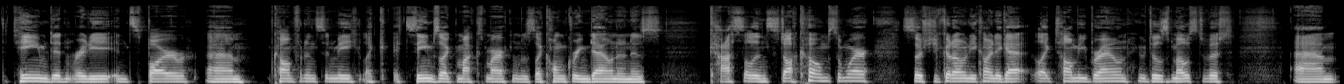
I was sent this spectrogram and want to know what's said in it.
the team didn't really inspire um, confidence in me. Like it seems like Max Martin was like hunkering down in his castle in Stockholm somewhere, so she could only kind of get like Tommy Brown, who does most of it. Um,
